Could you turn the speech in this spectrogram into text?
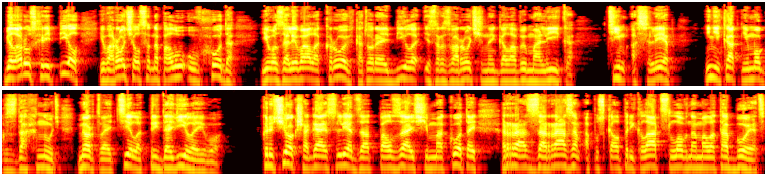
Белорус хрипел и ворочался на полу у входа, его заливала кровь, которая била из развороченной головы Малика. Тим ослеп и никак не мог вздохнуть. Мертвое тело придавило его. Крючок, шагая след за отползающим Макотой, раз за разом опускал приклад, словно молотобоец.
